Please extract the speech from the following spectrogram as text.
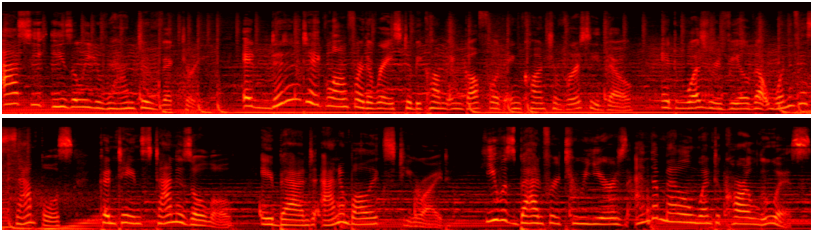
as he easily ran to victory. It didn't take long for the race to become engulfed in controversy though. It was revealed that one of his samples contained stanozolol, a banned anabolic steroid. He was banned for two years and the medal went to Carl Lewis.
